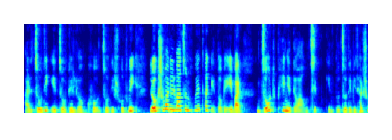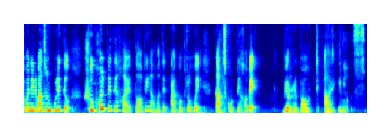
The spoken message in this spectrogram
আর যদি এ জোটের লক্ষ্য, যদি শুধুই লোকসভা নির্বাচন হয়ে থাকে, তবে এবার জোট ভেঙে দেওয়া উচিত। কিন্তু যদি বিধানসভা নির্বাচনগুলিতেও সুফল পেতে হয় তবে আমাদের একত্র হয়ে কাজ করতে হবে। we rip out our innermost.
